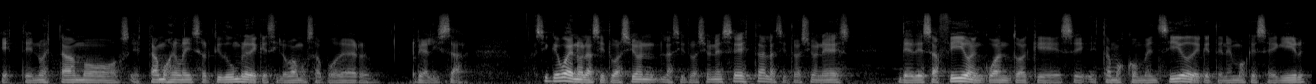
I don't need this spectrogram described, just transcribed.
este, no estamos, estamos en la incertidumbre de que si lo vamos a poder realizar. Así que bueno, la situación, la situación es esta, la situación es de desafío en cuanto a que estamos convencidos de que tenemos que seguir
